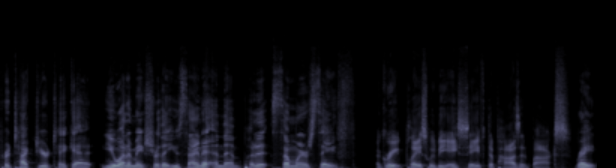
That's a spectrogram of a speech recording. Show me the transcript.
protect your ticket. You want to make sure that you sign it and then put it somewhere safe. a great place would be a safe deposit box. Right.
